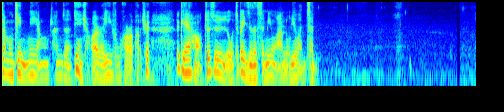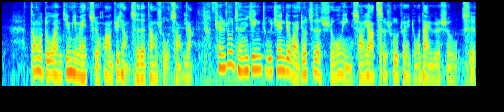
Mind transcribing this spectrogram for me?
在梦境里面，样穿着店小二的衣服跑来跑去。OK，好，这是我这辈子的使命，我要努力完成。当我读完《金瓶梅》词话，最想吃的当属烧鸭。全书曾经出现六百多次的食物名，烧鸭次数最多，大约十五次。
